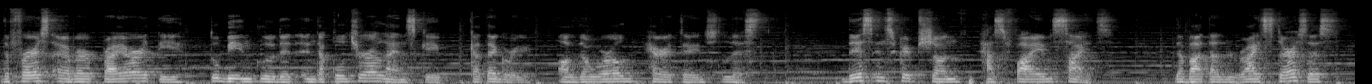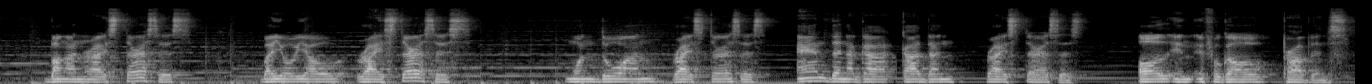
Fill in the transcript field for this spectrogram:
the first ever priority to be included in the cultural landscape category of the World Heritage List. This inscription has five sites the Batad Rice Terraces, Bangaan Rice Terraces, Mayoyao Rice Terraces, Hungduan Rice Terraces, and the Nagacadan Rice Terraces, all in Ifugao Province.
